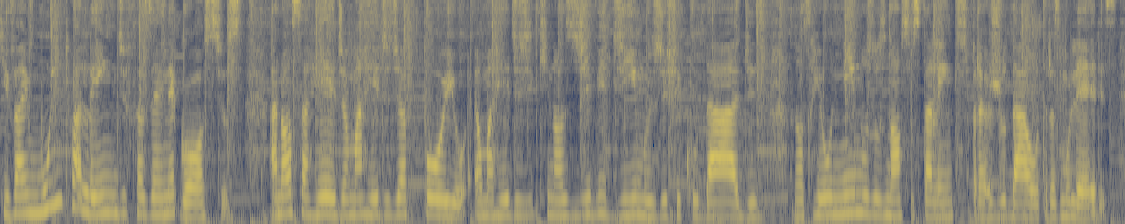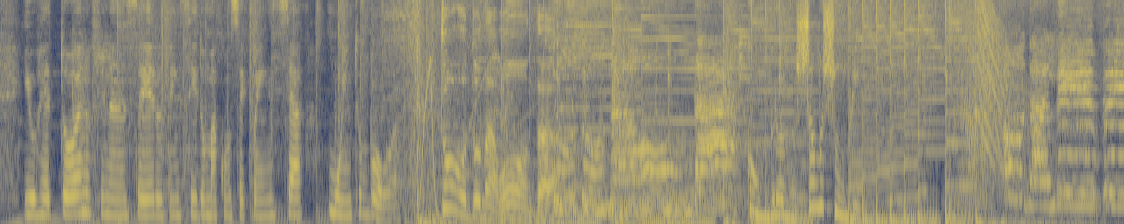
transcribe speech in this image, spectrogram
que vai muito além de fazer negócios. A nossa rede é uma rede de apoio, é uma rede de que nós dividimos dificuldades, nós reunimos os nossos talentos para ajudar outras mulheres. E o retorno financeiro tem sido uma consequência muito boa. Tudo na onda. Tudo na onda. Com Bruno Chamo Chumbi. Onda Livre.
